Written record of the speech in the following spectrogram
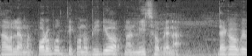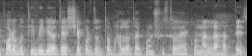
তাহলে আমার পরবর্তী কোনো ভিডিও আপনার মিস হবে না। দেখা হবে পরবর্তী ভিডিওতে। সে পর্যন্ত ভালো থাকুন, সুস্থ থাকুন। আল্লাহ হাফেজ।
